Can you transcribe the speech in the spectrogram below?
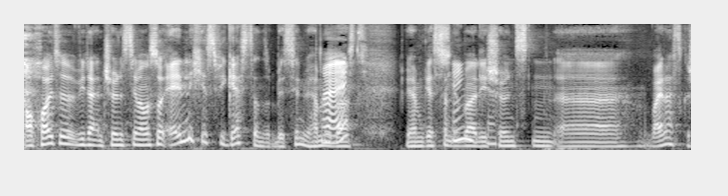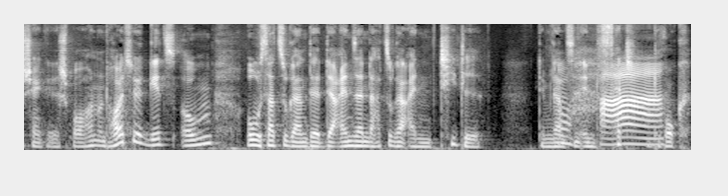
auch heute wieder ein schönes Thema, was so ähnlich ist wie gestern so ein bisschen. Wir haben, über, wir haben gestern Geschenke. über die schönsten äh, Weihnachtsgeschenke gesprochen und heute geht es um, oh, es hat sogar, der, der Einsender hat sogar einen Titel, dem Ganzen in Oha. Fettdruck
